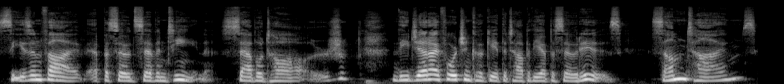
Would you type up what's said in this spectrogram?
season five, episode 17, sabotage. The Jedi fortune cookie at the top of the episode is, sometimes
